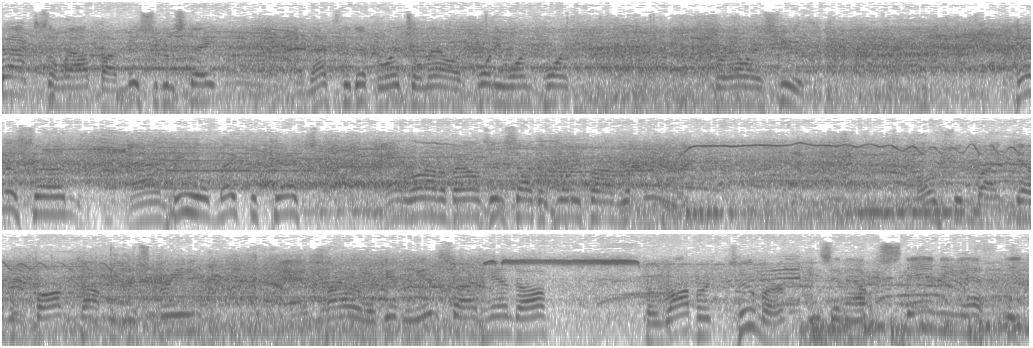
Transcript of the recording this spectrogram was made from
sacks allowed by Michigan State, and that's the differential now of 21 points for LSU. Kennison, and he will make the catch and run out of bounds inside the 25-yard Motion by Kevin Faulk, top of your screen, and Tyler will get the inside handoff to Robert Toomer. He's an outstanding athlete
